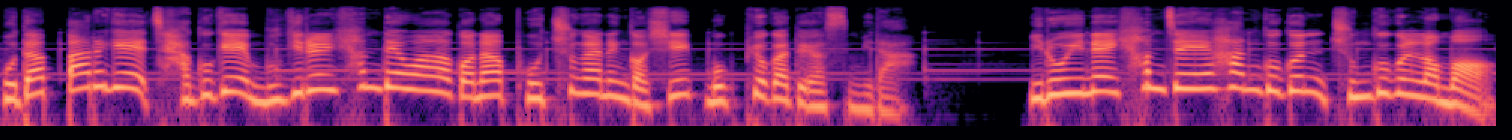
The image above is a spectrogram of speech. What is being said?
보다 빠르게 자국의 무기를 현대화하거나 보충하는 것이 목표가 되었습니다. 이로 인해 현재의 한국은 중국을 넘어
